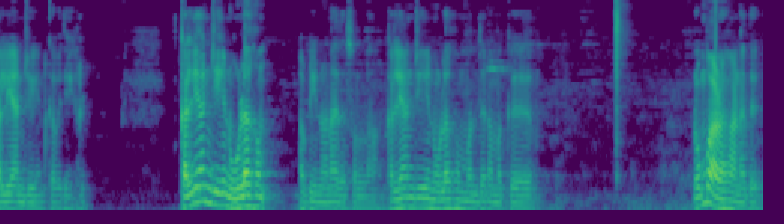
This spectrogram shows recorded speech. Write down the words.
கல்யாண்ஜியின் கவிதைகள். கல்யாண்ஜியின் உலகம் அப்படின்னு வேணால் இதை சொல்லலாம். கல்யாண்ஜியின் உலகம் வந்து நமக்கு ரொம்ப அழகானது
